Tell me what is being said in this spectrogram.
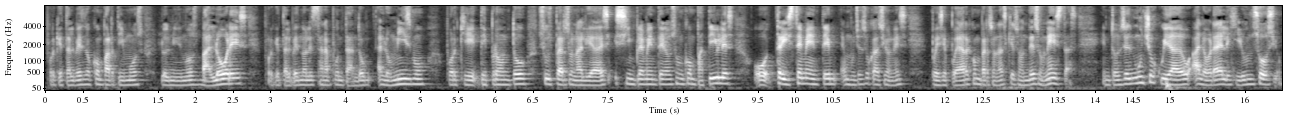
porque tal vez no compartimos los mismos valores, porque tal vez no le están apuntando a lo mismo, porque de pronto sus personalidades simplemente no son compatibles o tristemente en muchas ocasiones pues se puede dar con personas que son deshonestas. Entonces mucho cuidado a la hora de elegir un socio.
